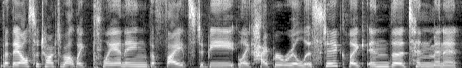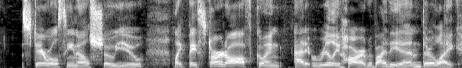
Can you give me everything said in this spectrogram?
But they also talked about like planning the fights to be like hyper realistic. Like in the 10 minute stairwell scene I'll show you, like they start off going at it really hard, but by the end they're like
